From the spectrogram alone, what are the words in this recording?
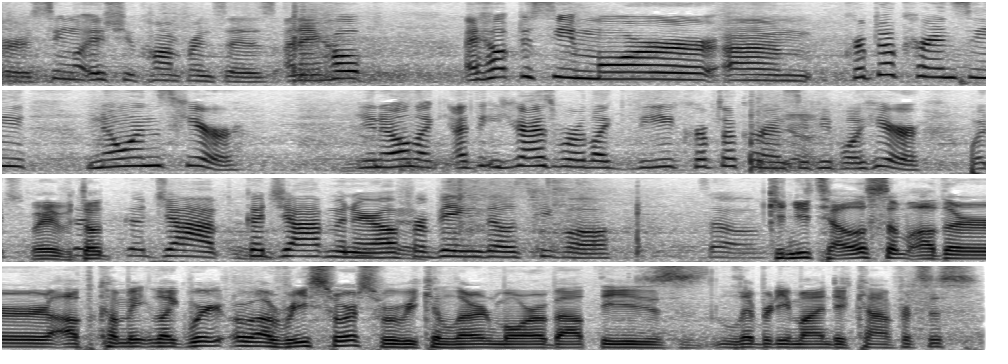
or single issue conferences, and I hope I hope to see more um, cryptocurrency. No one's here. You know, like I think you guys were like the cryptocurrency yeah. people here. Which Wait, good, good job, good job, Monero, for being those people. So. Can you tell us some other upcoming, like, where, a resource where we can learn more about these liberty-minded conferences?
